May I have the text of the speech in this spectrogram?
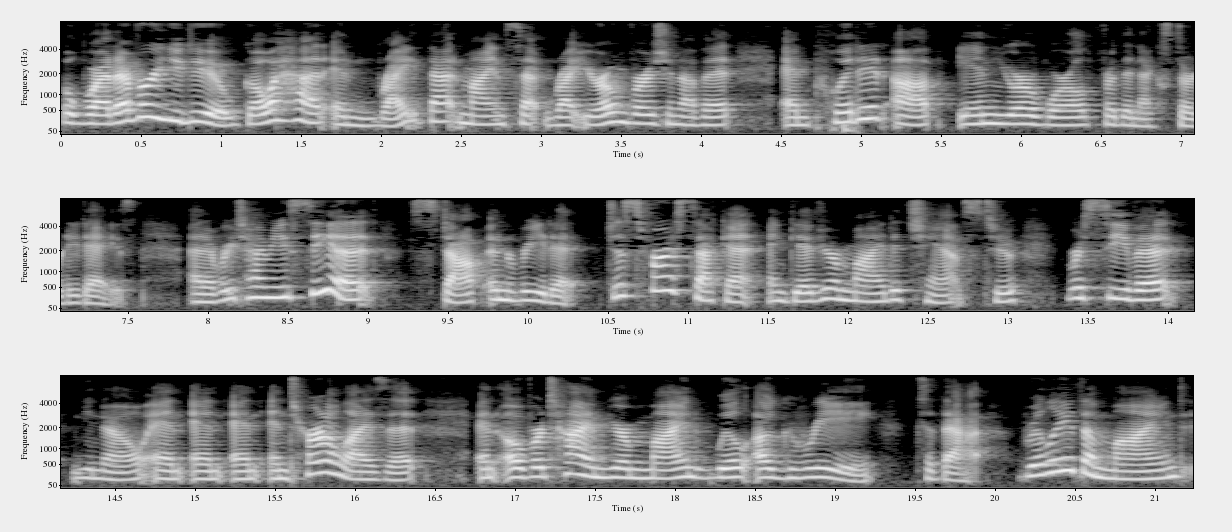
But whatever you do, go ahead and write that mindset, write your own version of it, and put it up in your world for the next 30 days. And every time you see it, stop and read it just for a second and give your mind a chance to receive it, you know, and, and, and internalize it. And over time, your mind will agree to that. Really, the mind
